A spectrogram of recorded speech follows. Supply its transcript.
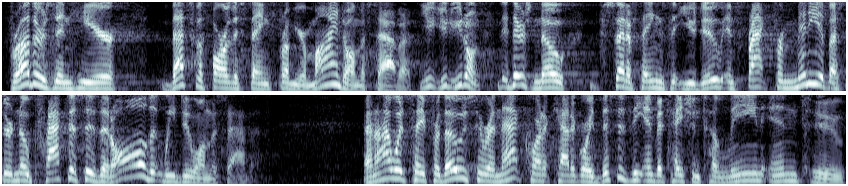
For others in here, that's the farthest thing from your mind on the Sabbath. You, you, you, don't, there's no set of things that you do. In fact, for many of us, there are no practices at all that we do on the Sabbath. And I would say for those who are in that category, this is the invitation to lean into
